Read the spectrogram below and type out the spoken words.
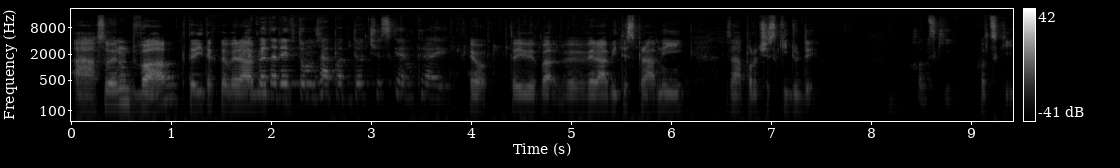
A jsou jenom dva, který takhle vyrábí... Takhle tady v tom západ do českém kraji. Jo, který vyrábí ty správný český dudy. Chodský. Chodský.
